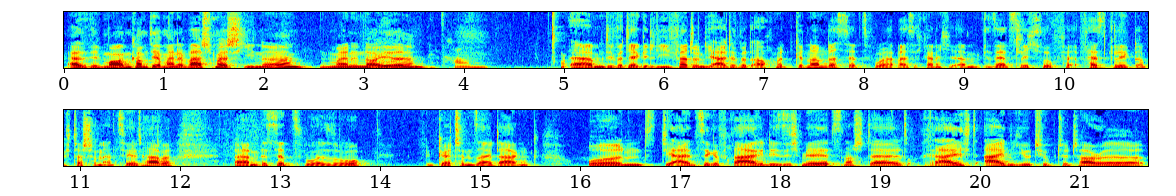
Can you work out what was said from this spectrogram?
Also morgen kommt ja meine Waschmaschine, meine neue. Ein Traum. Ähm, die wird ja geliefert und die alte wird auch mitgenommen. Das ist jetzt wohl, weiß ich gar nicht, ähm, gesetzlich so fe- festgelegt, ob ich das schon erzählt habe. Ähm, ist jetzt wohl so. Göttin sei Dank. Und die einzige Frage, die sich mir jetzt noch stellt, reicht ein YouTube-Tutorial,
